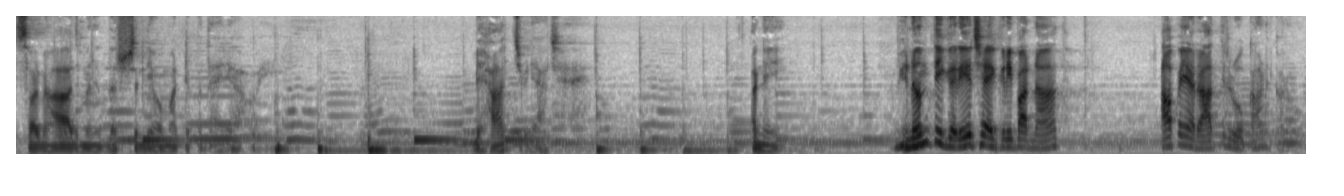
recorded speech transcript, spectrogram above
સ્વામી આજ મને દર્શન દેવા માટે પધાર્યા હોય. બે હાથ જોડ્યા છે. અને વિનંતી કરીએ છે કૃપાનાથ, આપ અહીંયા રાત્રિ રોકાણ કરો.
